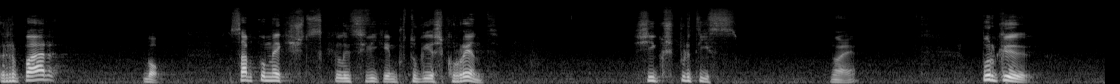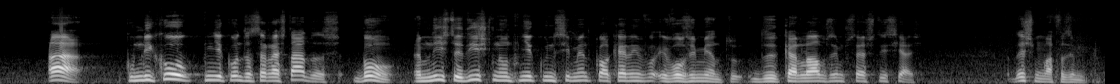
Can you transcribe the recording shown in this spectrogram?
Repare, bom, sabe como é que isto se classifica em português corrente? Chico Espertice, não é? Porque, ah, comunicou que tinha contas arrastadas. Bom, a ministra diz que não tinha conhecimento de qualquer envolvimento de Carlos Alves em processos judiciais. Deixe-me lá fazer uma pergunta.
